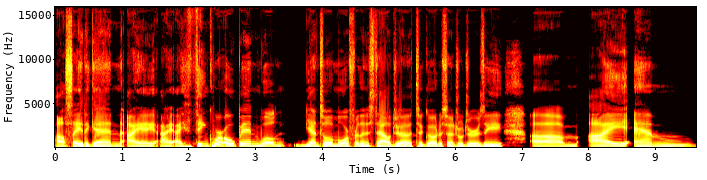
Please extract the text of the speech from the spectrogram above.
I'll say it again. I, I I think we're open. Well, Yental more for the nostalgia to go to Central Jersey. Um, I am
